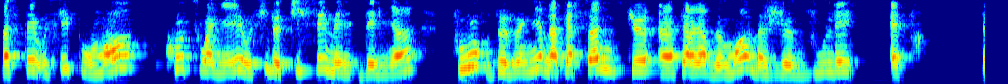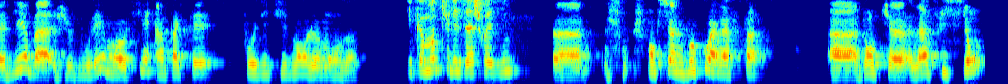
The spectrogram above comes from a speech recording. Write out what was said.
bah, c'était aussi pour moi côtoyer, aussi de tisser des liens pour devenir la personne que à l'intérieur de moi, bah, je voulais être. C'est-à-dire, bah, je voulais moi aussi impacter positivement le monde. Et comment tu les as choisis? Euh, je, je, fonctionne beaucoup à l'instinct. Euh, donc euh, l'intuition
